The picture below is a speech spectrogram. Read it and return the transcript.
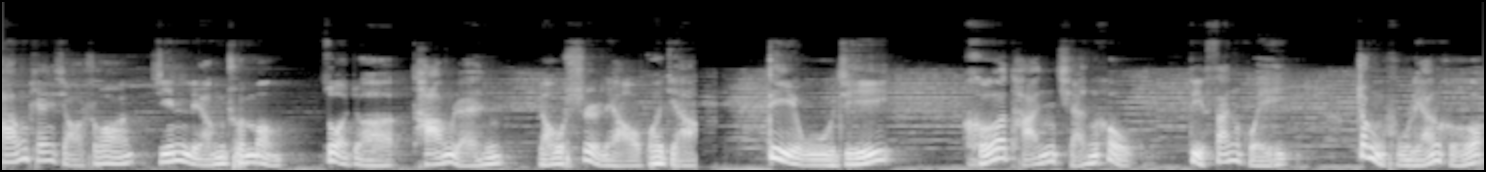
长篇小说《金陵春梦》，作者唐人，由事了播讲。第五集，和谈前后，第三回，政府联合，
